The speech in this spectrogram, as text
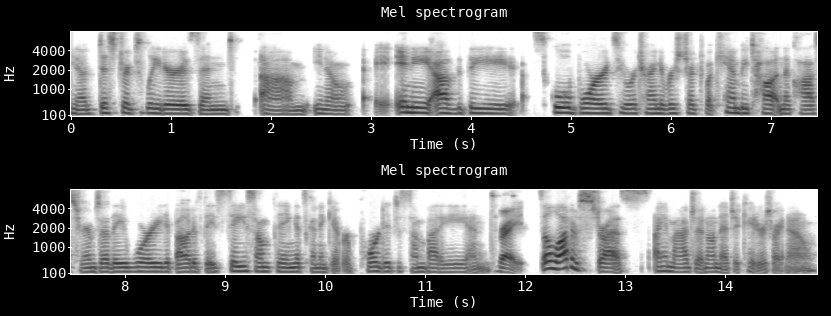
you know district leaders and um, you know any of the school boards who are trying to restrict what can be taught in the classrooms are they worried about if they say something it's going to get reported to somebody? And right. it's a lot of stress i imagine on educators right now.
